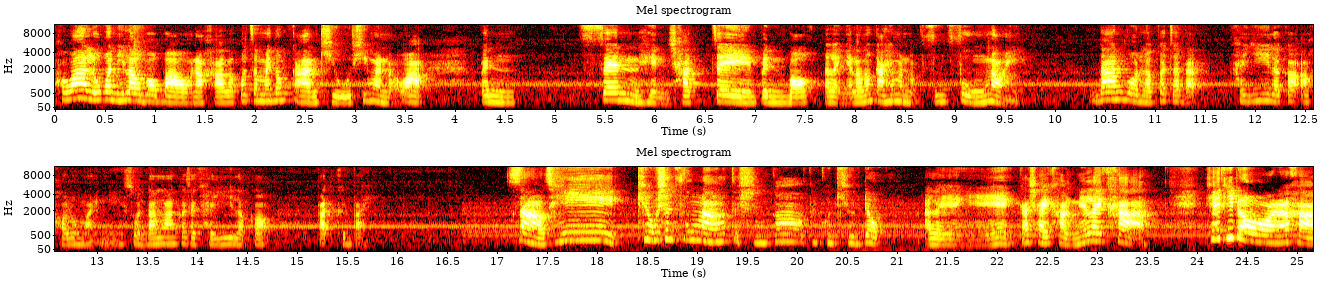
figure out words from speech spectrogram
เพราะว่าลุกวันนี้เราเบาๆนะคะ เราก็จะไม่ต้องการคิ้วที่มันแบบว่า เป็น เส้นเห็นชัดเจนเป็นบล็อกอะไรเงี้ยเราต้องการให้มันแบบฟุ้งๆหน่อย ด้านบนเราก็จะแบบขยี้แล้วก็เอาเขาลงมาอย่างนี้ ส่วนด้านล่างก็จะขยี้แล้วก็ปัดขึ้นไป สาวที่คิ้วฉันฟุ้งนะแต่ฉันก็เป็นคนคิ้วดกอะไรอย่างเงี้ยก็ใช้ขังนี้เลยค่ะเคที่ดอนะคะ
